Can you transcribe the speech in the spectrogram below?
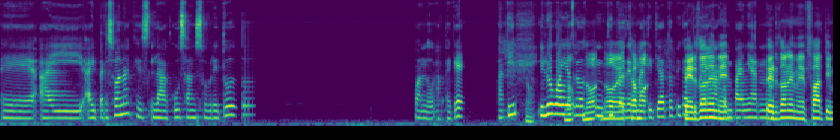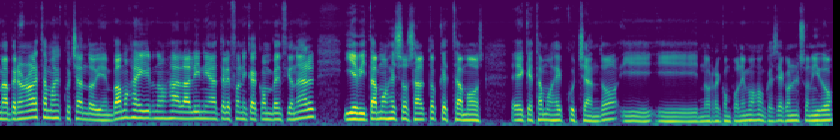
Eh, hay, hay personas que la acusan sobre todo cuando más pequeña y luego hay otro tipo de dermatitis atópica perdóneme, que acompañarnos. Perdóneme, Fátima, pero no la estamos escuchando bien. Vamos a irnos a la línea telefónica convencional y evitamos esos saltos que estamos, eh, que estamos escuchando y, y, nos recomponemos, aunque sea con el sonido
